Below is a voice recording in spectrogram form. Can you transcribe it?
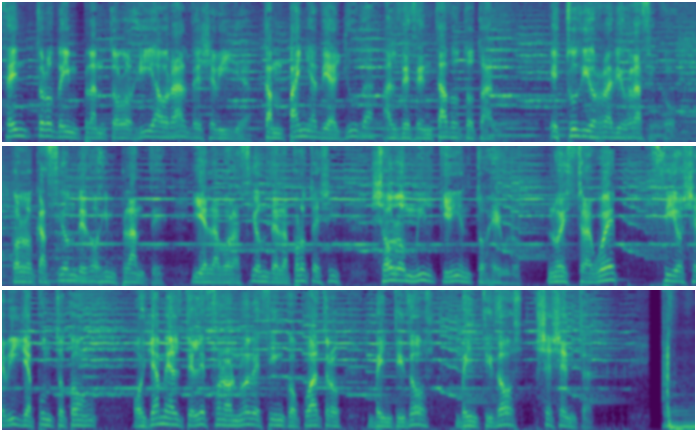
Centro de Implantología Oral de Sevilla. Campaña de ayuda al decentado total. Estudio radiográfico, colocación de dos implantes y elaboración de la prótesis, solo 1.500 euros. Nuestra web, ciosevilla.com o llame al teléfono 954 22 22 60.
